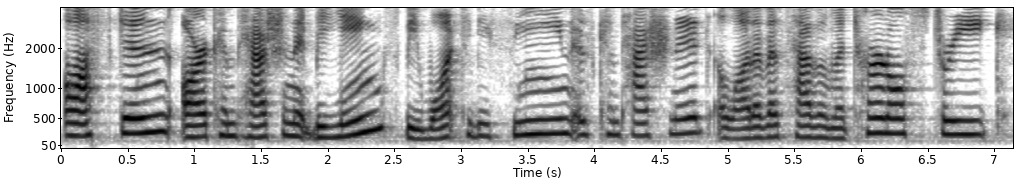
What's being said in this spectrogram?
often are compassionate beings. We want to be seen as compassionate. A lot of us have a maternal streak,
